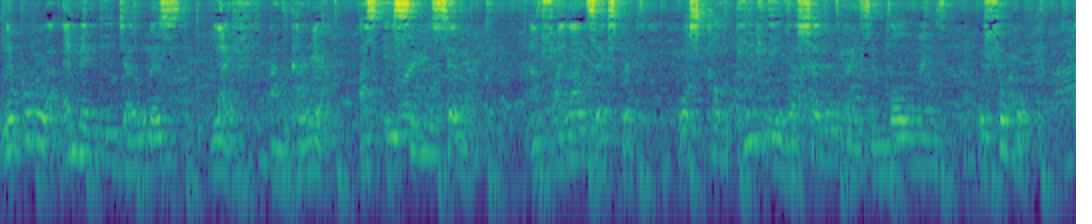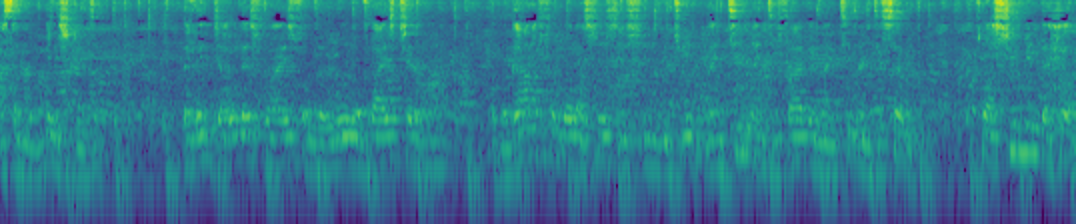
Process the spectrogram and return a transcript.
Lepora MND Jawula's life and career as a civil servant and finance expert was completely overshadowed by his involvement with football as an administrator. The late Jawula's rise from the role of vice chairman of the Ghana Football Association between 1995 and 1997 to assuming the helm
